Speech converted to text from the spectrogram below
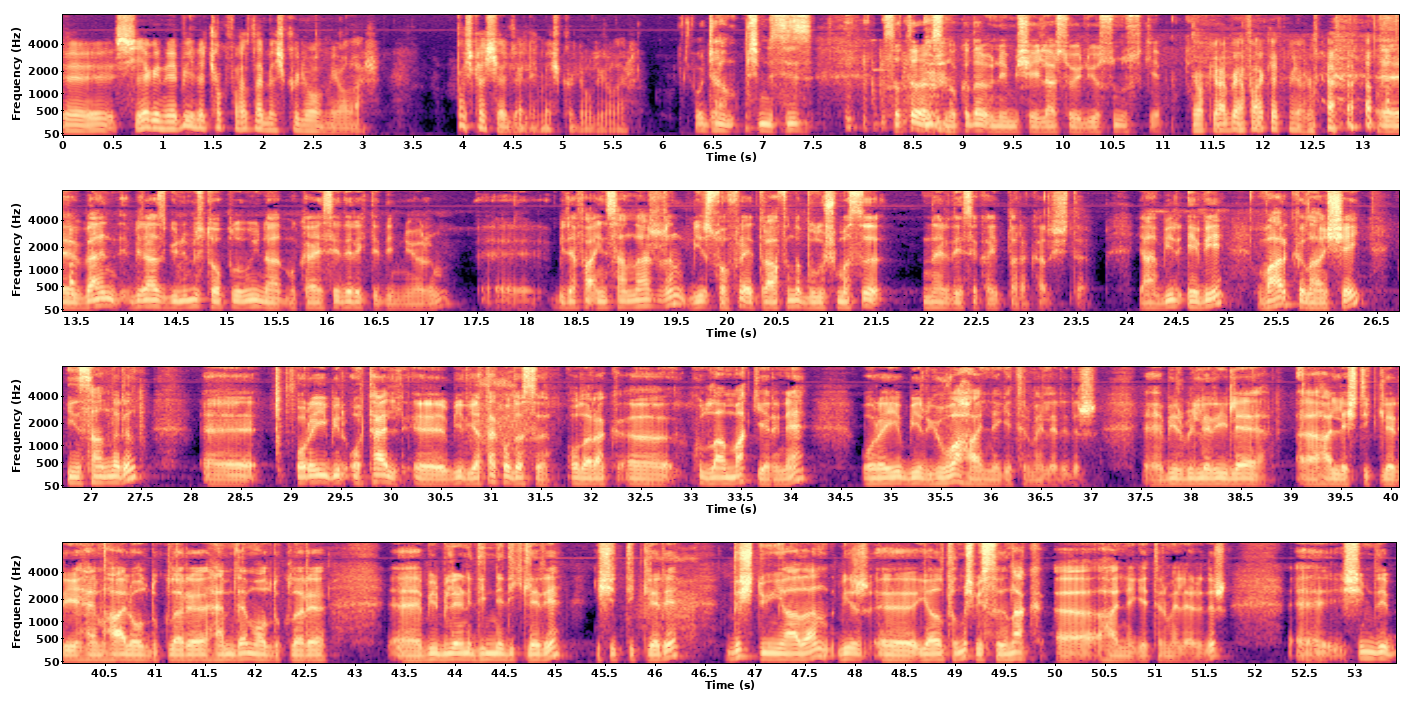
e, Siyer-i Nebi ile çok fazla meşgul olmuyorlar. Başka şeylerle meşgul oluyorlar. Hocam şimdi siz satır arasında o kadar önemli şeyler söylüyorsunuz ki. Yok ya ben fark etmiyorum. ee, ben biraz günümüz toplumuyla mukayese ederek de dinliyorum. Ee, bir defa insanların bir sofra etrafında buluşması neredeyse kayıplara karıştı. Yani bir evi var kılan şey insanların e, orayı bir otel, e, bir yatak odası olarak e, kullanmak yerine orayı bir yuva haline getirmeleridir. E, birbirleriyle e, halleştikleri, hem hal oldukları, hem dem oldukları, e, birbirlerini dinledikleri, işittikleri dış dünyadan bir e, yalıtılmış bir sığınak e, haline getirmeleridir. E, şimdi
